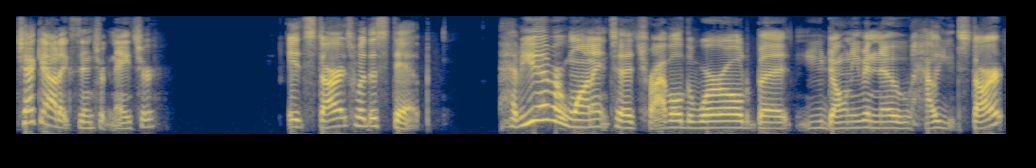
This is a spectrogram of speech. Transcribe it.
Check out Eccentric Nature. It starts with a step. Have you ever wanted to travel the world, but you don't even know how you'd start?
